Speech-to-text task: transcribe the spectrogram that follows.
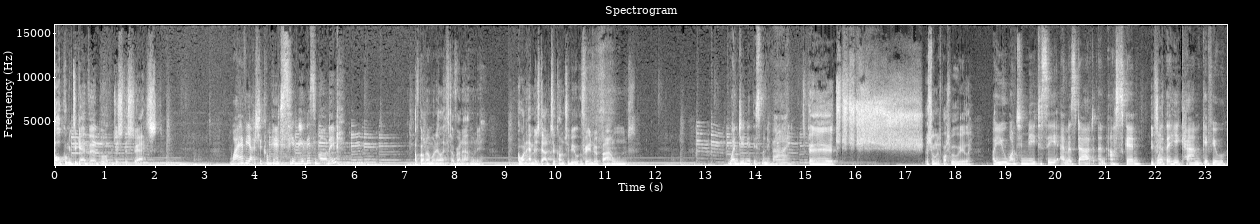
all coming together, but just the stress. Why have you actually come here to see me this morning? I've got no money left, I've run out of money. I want Emma's dad to contribute £300. When do you need this money by? Uh, as soon as possible, really. Are you wanting me to see Emma's dad and ask him If you- whether he can give you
